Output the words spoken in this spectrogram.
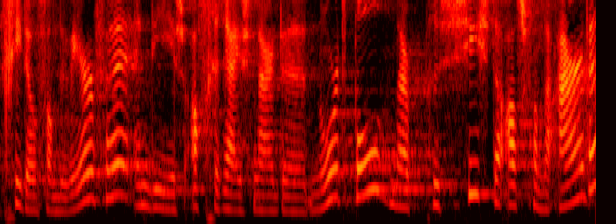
Guido van der Werven. En die is afgereisd naar de Noordpool, naar precies de as van de aarde.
